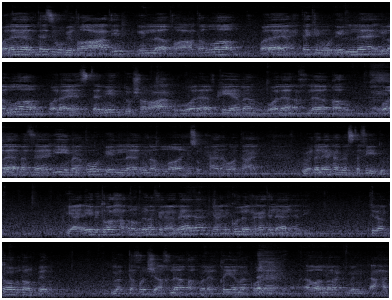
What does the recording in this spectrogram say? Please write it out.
ولا يلتزم بطاعة إلا طاعة الله ولا يحتكم إلا إلى الله ولا يستمد شرعه ولا قيمه ولا أخلاقه ولا مفاهيمه إلا من الله سبحانه وتعالى. يبقى ده اللي إحنا بنستفيده. يعني إيه بتوحد ربنا في العبادة؟ يعني كل الحاجات اللي قالها دي. تبقى بتعبد ربنا. ما بتاخدش أخلاقك ولا قيمك ولا أوامرك من أحد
